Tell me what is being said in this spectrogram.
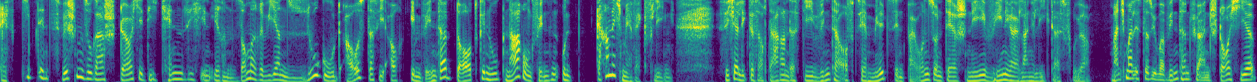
Es gibt inzwischen sogar Störche, die kennen sich in ihren Sommerrevieren so gut aus, dass sie auch im Winter dort genug Nahrung finden und gar nicht mehr wegfliegen. Sicher liegt es auch daran, dass die Winter oft sehr mild sind bei uns und der Schnee weniger lange liegt als früher. Manchmal ist das Überwintern für einen Storch hier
